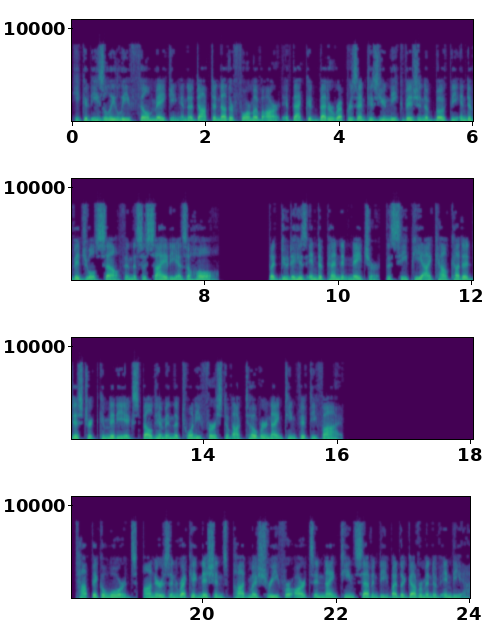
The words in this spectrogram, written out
He could easily leave filmmaking and adopt another form of art if that could better represent his unique vision of both the individual self and the society as a whole. But due to his independent nature, the CPI Calcutta District Committee expelled him in the 21 October 1955. Topic awards, honours and recognitions Padma Shri for Arts in 1970 by the Government of India.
